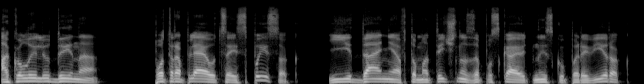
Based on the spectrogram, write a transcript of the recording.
А коли людина потрапляє у цей список, її дані автоматично запускають низку перевірок,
